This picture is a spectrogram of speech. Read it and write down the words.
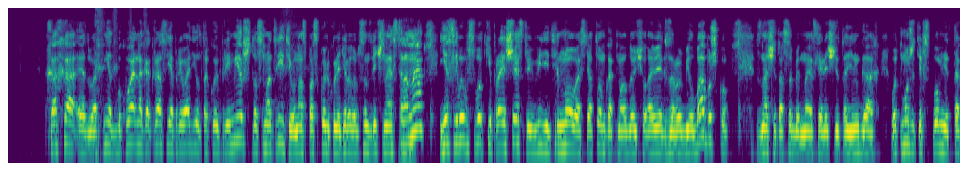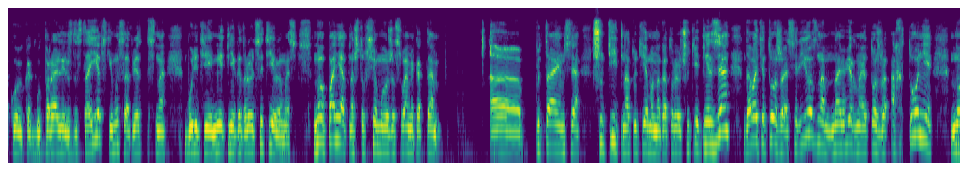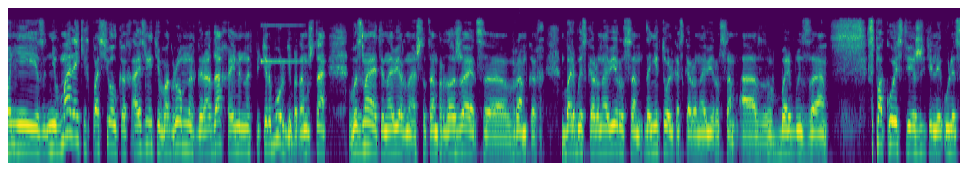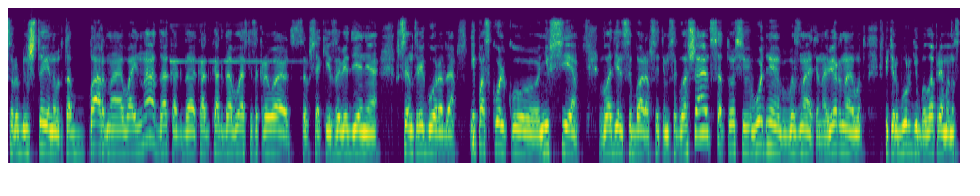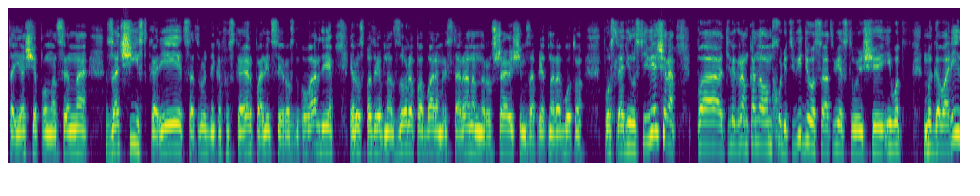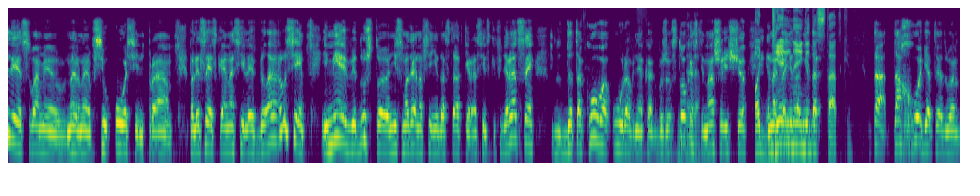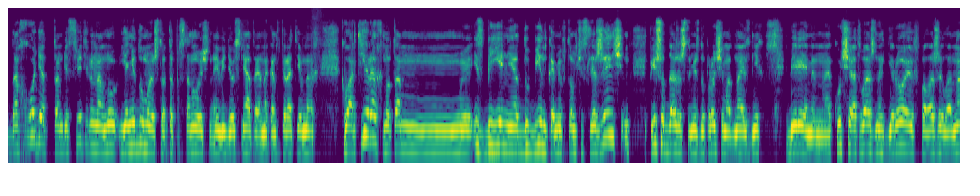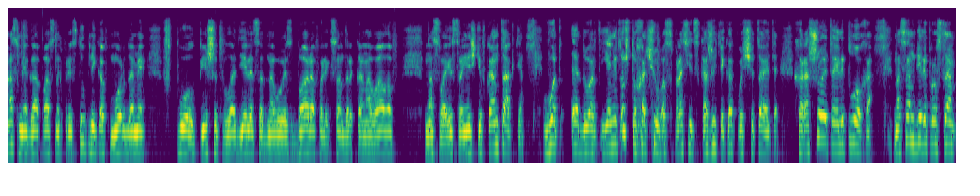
Ха-ха, Эдвард. Нет, буквально как раз я приводил такой пример, что смотрите, у нас, поскольку литературоцентричная страна, если вы в сводке происшествий видите новость о том, как молодой человек зарубил бабушку, значит, особенно если речь идет о деньгах, вот можете вспомнить такую как бы параллель с Достоевским, и, соответственно, будете иметь некоторую цитируемость. Но понятно, что все мы уже с вами как-то Э, пытаемся шутить на ту тему, на которую шутить нельзя. Давайте тоже о серьезном, наверное, тоже о Хтоне, но не, не в маленьких поселках, а, извините, в огромных городах, а именно в Петербурге, потому что вы знаете, наверное, что там продолжается в рамках борьбы с коронавирусом, да не только с коронавирусом, а борьбы за спокойствие жителей улицы Рубинштейна, вот эта барная война, да, когда, как, когда власти закрывают всякие заведения в центре города, и поскольку не все владельцы баров с этим соглашаются, то сегодня, вы знаете, наверное, вот в Петербурге была прямо настоящая полноценная зачистка рейд сотрудников СКР, полиции, Росгвардии и Роспотребнадзора по барам, ресторанам, нарушающим запрет на работу после 11 вечера. По телеграм-каналам ходит видео соответствующее, и вот мы говорили с вами, наверное, всю осень про полицейское насилие в Беларуси, имея в виду, что, несмотря на все недостатки Российской Федерации, до такого уровня как бы жестокости, да-да. наши еще Отдельные иногда не, недостатки да, доходят, Эдвард, доходят. Там действительно, ну, я не думаю, что это постановочное видео, снятое на конспиративных квартирах, но там избиение дубинками, в том числе женщин. Пишут даже, что, между прочим, одна из них беременная. Куча отважных героев положила нас, мегаопасных преступников, мордами в пол, пишет владелец одного из баров Александр Коновалов на своей страничке ВКонтакте. Вот, Эдвард, я не то, что хочу вас спросить, скажите, как вы считаете, хорошо это или плохо? На самом деле, просто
